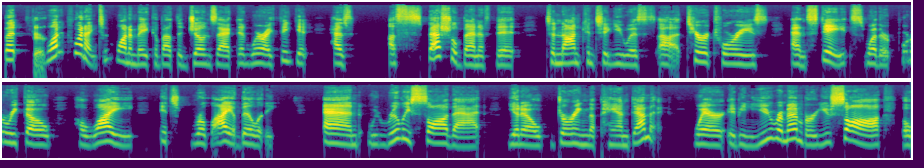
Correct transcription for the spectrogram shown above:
But Fair. one point I do want to make about the Jones Act, and where I think it has a special benefit to non-contiguous uh, territories and states, whether Puerto Rico, Hawaii, it's reliability, and we really saw that, you know, during the pandemic, where I mean, you remember, you saw the,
